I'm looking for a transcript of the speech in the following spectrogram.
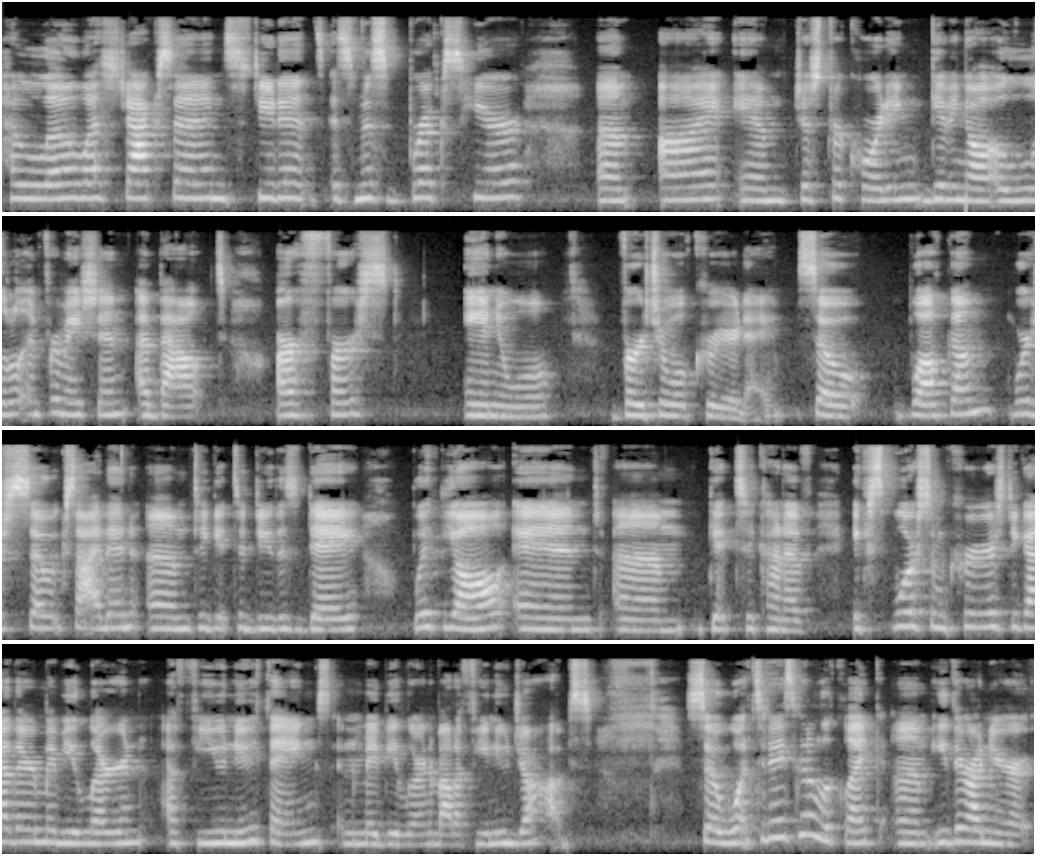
Hello, West Jackson students. It's Miss Brooks here. Um, I am just recording, giving y'all a little information about our first annual virtual career day. So, welcome. We're so excited um, to get to do this day with y'all and um, get to kind of explore some careers together, maybe learn a few new things, and maybe learn about a few new jobs. So what today's going to look like, um, either on your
